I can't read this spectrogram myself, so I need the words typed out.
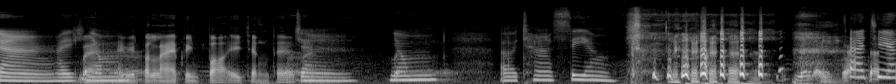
ចាហើយបាទខ្ញុំហើយមានបន្លែពេញប៉ោះអីចឹងទៅចាខ្ញុំអឺឆាសៀងមានអីឆាឈៀង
